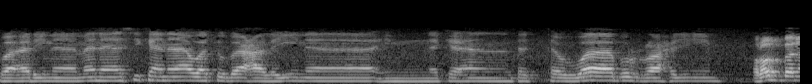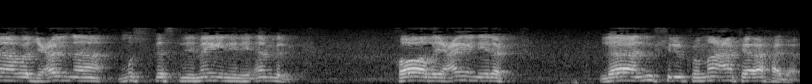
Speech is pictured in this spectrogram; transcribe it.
وأرنا مناسكنا وتب علينا إنك أنت التواب الرحيم. ربنا واجعلنا مستسلمين لأمرك خاضعين لك لا نشرك معك أحدا.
